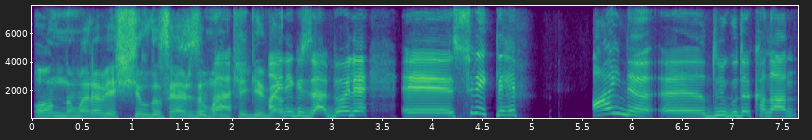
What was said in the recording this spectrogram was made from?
10 numara 5 yıldız her zamanki gibi. Ay ne güzel. Böyle e, sürekli hep aynı e, duyguda kalan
